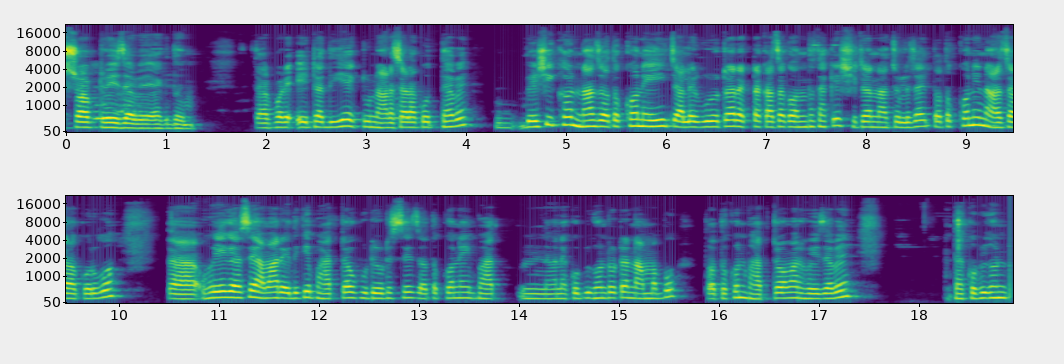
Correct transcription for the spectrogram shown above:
সফট হয়ে যাবে একদম। তারপরে এটা দিয়ে একটু নাড়াচাড়া করতে হবে। বেশিক্ষণ না, যতক্ষণ এই চালের গুঁড়োটার একটা কাঁচা গন্ধ থাকে, সেটা না চলে যায়, ততক্ষণই নাড়াচাড়া করব। তা হয়ে গেছে। আমার এদিকে ভাতটাও ফুটে উঠেছে। যতক্ষণ এই ভাত মানে কপি ঘন্টটা নামাবো, ততক্ষণ ভাতটাও আমার হয়ে যাবে। তা কপি ঘন্ট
